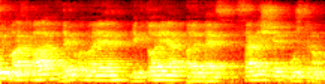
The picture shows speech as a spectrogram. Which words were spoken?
Пісню «Два-два» виконує Вікторія Перепець селище Буштино.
